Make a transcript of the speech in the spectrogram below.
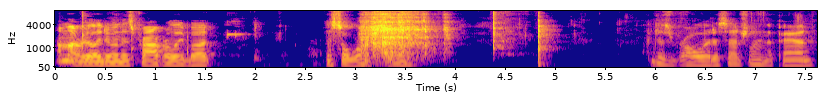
I'm not really doing this properly, but this will work. So just roll it essentially in the pan.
